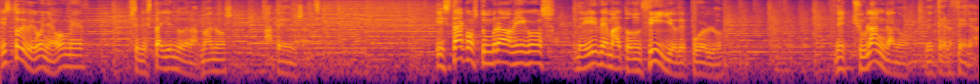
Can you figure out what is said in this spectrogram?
esto de Begoña Gómez se le está yendo de las manos a Pedro Sánchez. Está acostumbrado, amigos, de ir de matoncillo de pueblo, de chulángano de tercera.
